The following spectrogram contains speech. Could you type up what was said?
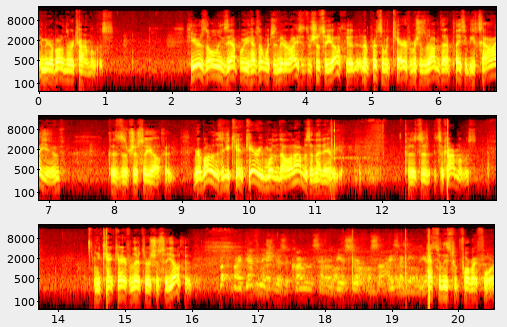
and mirabanan they're carmelis. Here's the only example you have something which is mirarais it's rishus yachid, and a person would carry from rishus rabbin to that place to be chayiv because it's rishus yachid. Mirabanan they said you can't carry more than dalad in that area because it's a, it's a. You can't carry from there to Rosh Hashanah. But by definition, does a carmelis have to be a certain size? I mean, it has to at least four by four.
